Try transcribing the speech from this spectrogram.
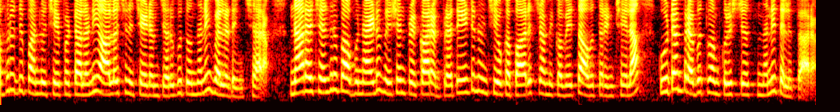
అభివృద్ధి పనులు చేపట్టాలని ఆలోచన చేయడం జరుగుతుందని వెల్లడించారు. నారా చంద్రబాబు నాయుడు విజన్ ప్రకారం ప్రతి ఇంటి నుంచి ఒక పారిశ్రామికవేత్త అవతరించేలా కూటమి ప్రభుత్వం కృషి చేస్తుందని తెలిపారు.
